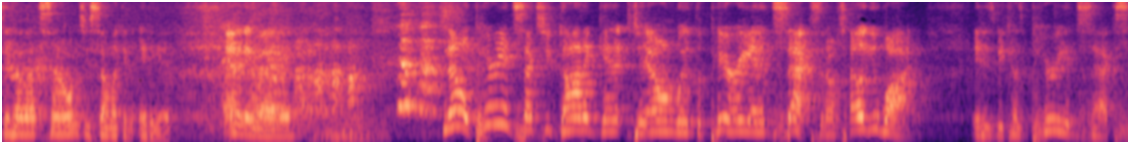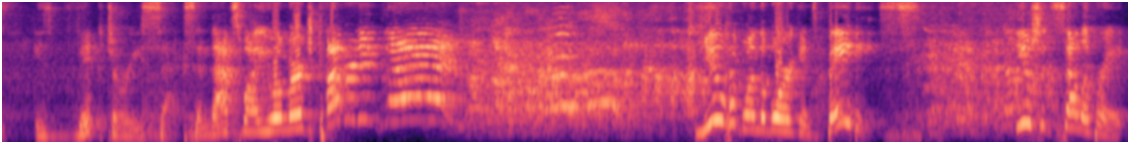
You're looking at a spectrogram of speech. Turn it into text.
See how that sounds? You sound like an idiot. Anyway. No, period sex, you gotta get down with the period sex. And I'll tell you why. It is because period sex is victory sex. And that's why you emerge covered in blood! You have won the war against babies. You should celebrate.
